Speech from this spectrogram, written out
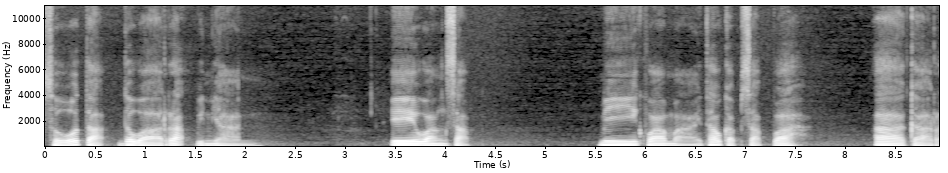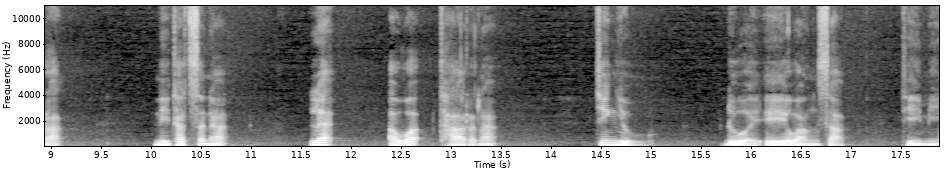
โสตะดวาระวิญญาณ เอวังศัพท์ มีความหมายเท่ากับศัพท์ว่า อาการะ นิทัศนะ และอวทารณะ จริงอยู่ ด้วยเอวังศัพท์ที่มี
